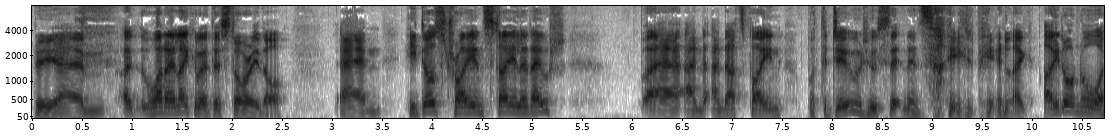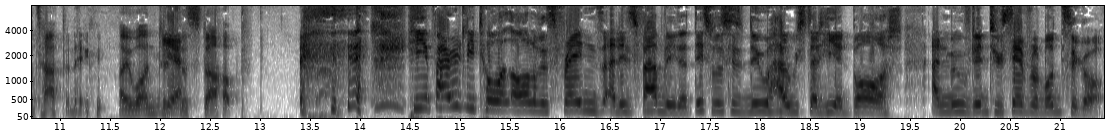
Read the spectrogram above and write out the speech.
the um, uh, what I like about this story though, um, he does try and style it out. Uh, and and that's fine, but the dude who's sitting inside being like, I don't know what's happening. I want it Yeah. to stop. he apparently told all of his friends and his family that this was his new house that he had bought and moved into several months ago.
